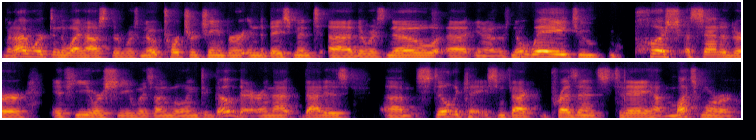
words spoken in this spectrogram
when I worked in the White House, there was no torture chamber in the basement. Uh, there was no, uh, you know, there's no way to push a senator if he or she was unwilling to go there, and that that is um, still the case. In fact, presidents today have much more,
